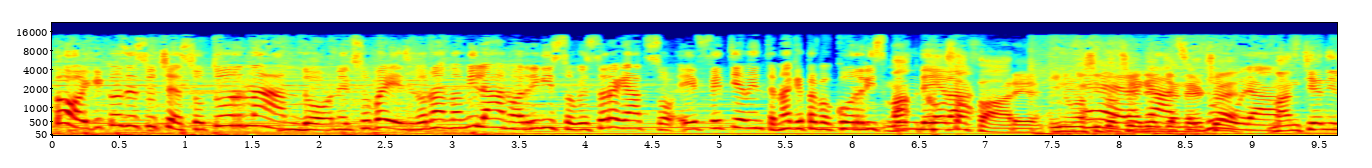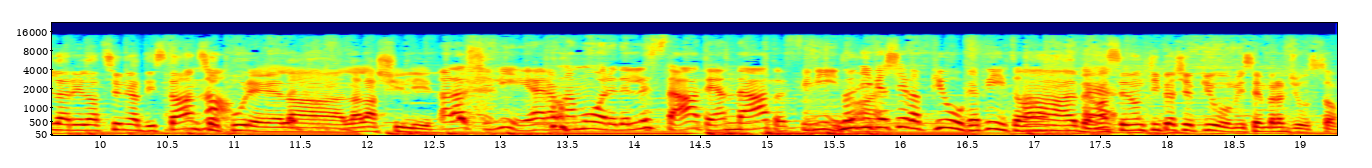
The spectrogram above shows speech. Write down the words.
Poi che cosa è successo? Tornando nel suo paese, tornando a Milano, ha rivisto questo ragazzo e effettivamente non è che proprio Ma corrispondeva. cosa fare in una Eh, situazione ragazzi, del genere? dura. Cioè, mantieni la relazione a distanza Ma no. oppure la, la lasci lì? la lasci lì era un amore dell'estate è andato è finito Non gli eh. piaceva più, capito? Ah, vabbè, Eh. ma se non ti piace più mi sembra giusto.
